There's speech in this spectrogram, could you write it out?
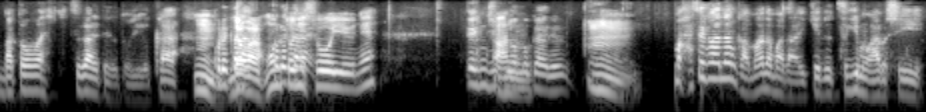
バトンは引き継がれてるというか、うん、これからだから本当にそういうね、円熟を迎える。うん、まあ、長谷川なんかはまだまだいける次もあるし、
